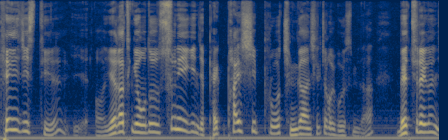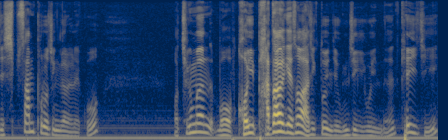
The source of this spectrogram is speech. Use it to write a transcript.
KG 스틸. 어, 얘 같은 경우도 순이익이 이제 180% 증가한 실적을 보였습니다. 매출액은 이제 13% 증가를 했고 어, 지금은 뭐 거의 바닥에서 아직도 이제 움직이고 있는 KG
